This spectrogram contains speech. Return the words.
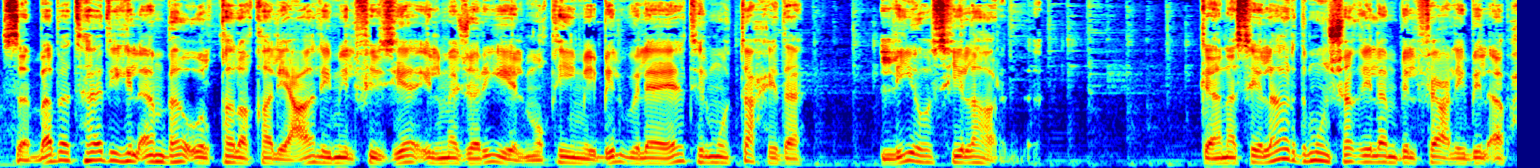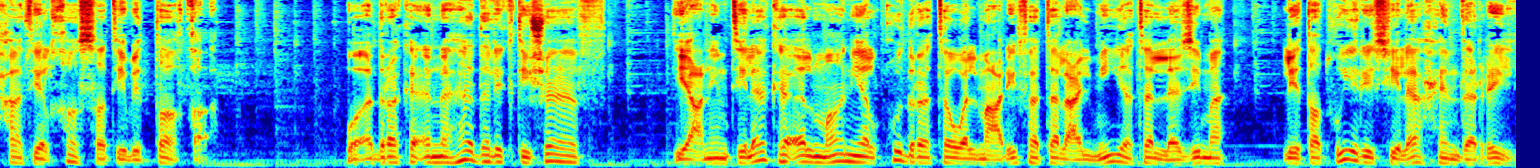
سببت هذه الأنباء القلق لعالم الفيزياء المجري المقيم بالولايات المتحدة ليو سيلارد كان سيلارد منشغلا بالفعل بالأبحاث الخاصة بالطاقة وأدرك أن هذا الاكتشاف يعني امتلاك ألمانيا القدرة والمعرفة العلمية اللازمة لتطوير سلاح ذري.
